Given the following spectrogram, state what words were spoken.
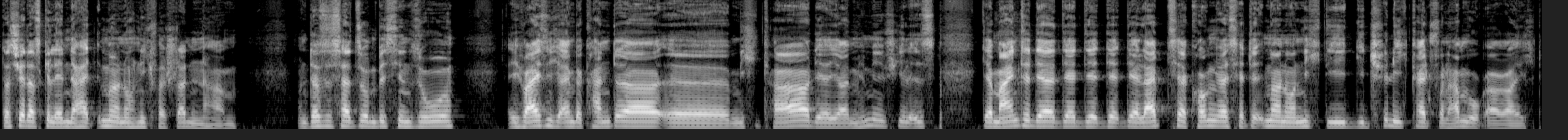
dass wir das Gelände halt immer noch nicht verstanden haben. Und das ist halt so ein bisschen so, ich weiß nicht, ein bekannter äh, Michi K., der ja im Himmel viel ist, der meinte, der, der, der, der, der Leipziger Kongress hätte immer noch nicht die, die Chilligkeit von Hamburg erreicht.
